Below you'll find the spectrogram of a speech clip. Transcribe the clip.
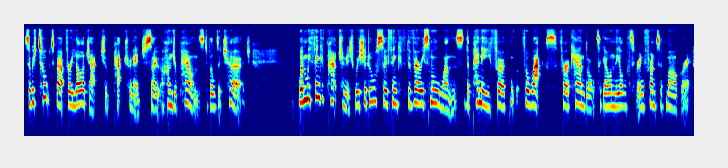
so we've talked about very large acts of patronage, so £100 to build a church when we think of patronage, we should also think of the very small ones, the penny for, for wax for a candle to go on the altar in front of Margaret.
